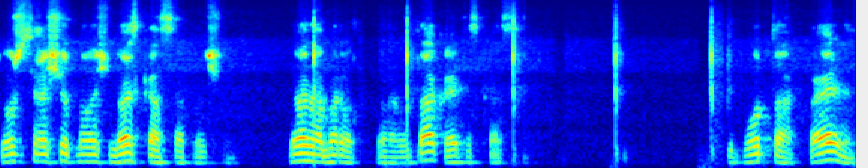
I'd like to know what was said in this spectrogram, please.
Тоже с расчетного счета. Давай с кассы оплачу. Давай наоборот. Давай вот так, а это с кассы. Вот так, правильно?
